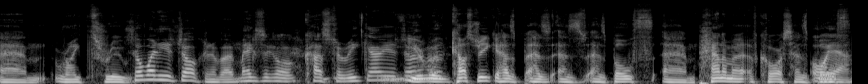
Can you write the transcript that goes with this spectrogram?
um, right through. So, what are you talking about? Mexico, Costa Rica? Are you talking well? Costa Rica has has has, has both. Um, Panama, of course, has Oh, both. yeah.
